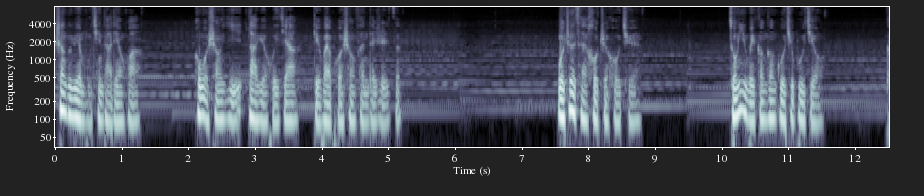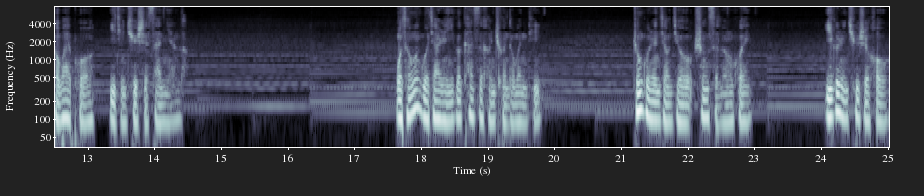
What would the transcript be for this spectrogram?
上个月母亲打电话，和我商议腊月回家给外婆上坟的日子，我这才后知后觉。总以为刚刚过去不久，可外婆已经去世三年了。我曾问过家人一个看似很蠢的问题：中国人讲究生死轮回，一个人去世后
